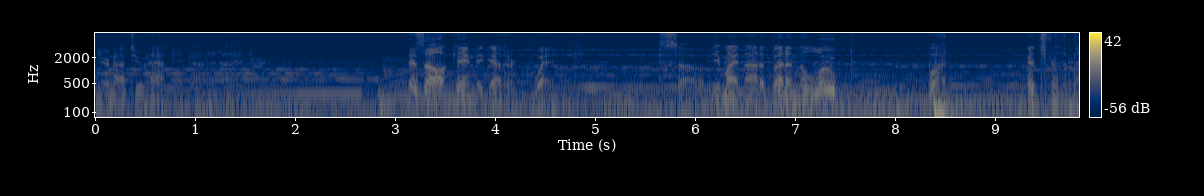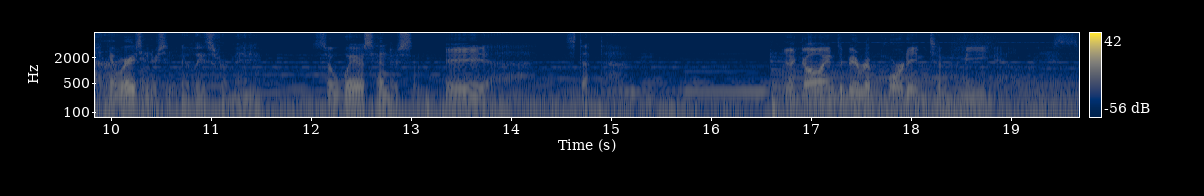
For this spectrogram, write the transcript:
you're not too happy about it either. This all came together quick. So, you might not have been in the loop, but it's for the better. Yeah, where is Henderson? At least for me. So where's Henderson? He, uh, stepped out. You're going to be reporting to me now, Rhys.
